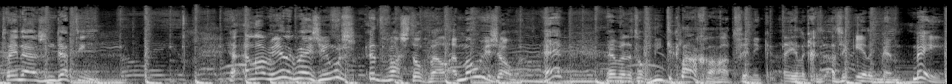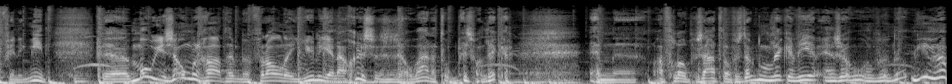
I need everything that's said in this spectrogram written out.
2013. En laten we eerlijk wezen jongens, het was toch wel een mooie zomer. Hè? We hebben het toch niet te klaar gehad, vind ik. Eerlijk, als ik eerlijk ben, nee, vind ik niet. Uh, mooie zomer gehad hebben, vooral in juli en augustus en zo, waren het toch best wel lekker. En eh, afgelopen zaterdag was het ook nog lekker weer en zo. Nou,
